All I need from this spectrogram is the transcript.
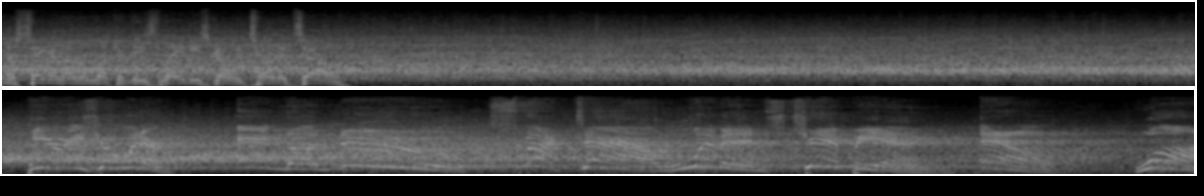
Let's take another look at these ladies going toe-to-toe. Here is your winner and the new SmackDown Women's Champion, L.Y.N.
